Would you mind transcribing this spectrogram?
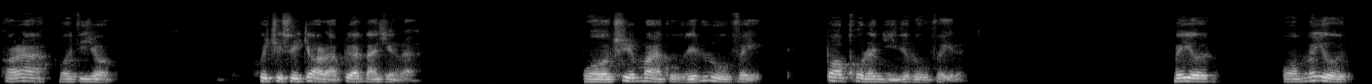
好了，我弟兄，回去睡觉了，不要担心了。我去曼谷的路费，包括了你的路费了。没有，我没有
